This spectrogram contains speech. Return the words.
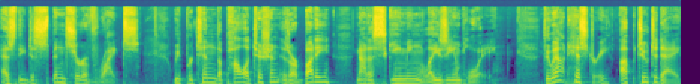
as the dispenser of rights. We pretend the politician is our buddy, not a scheming, lazy employee. Throughout history, up to today,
